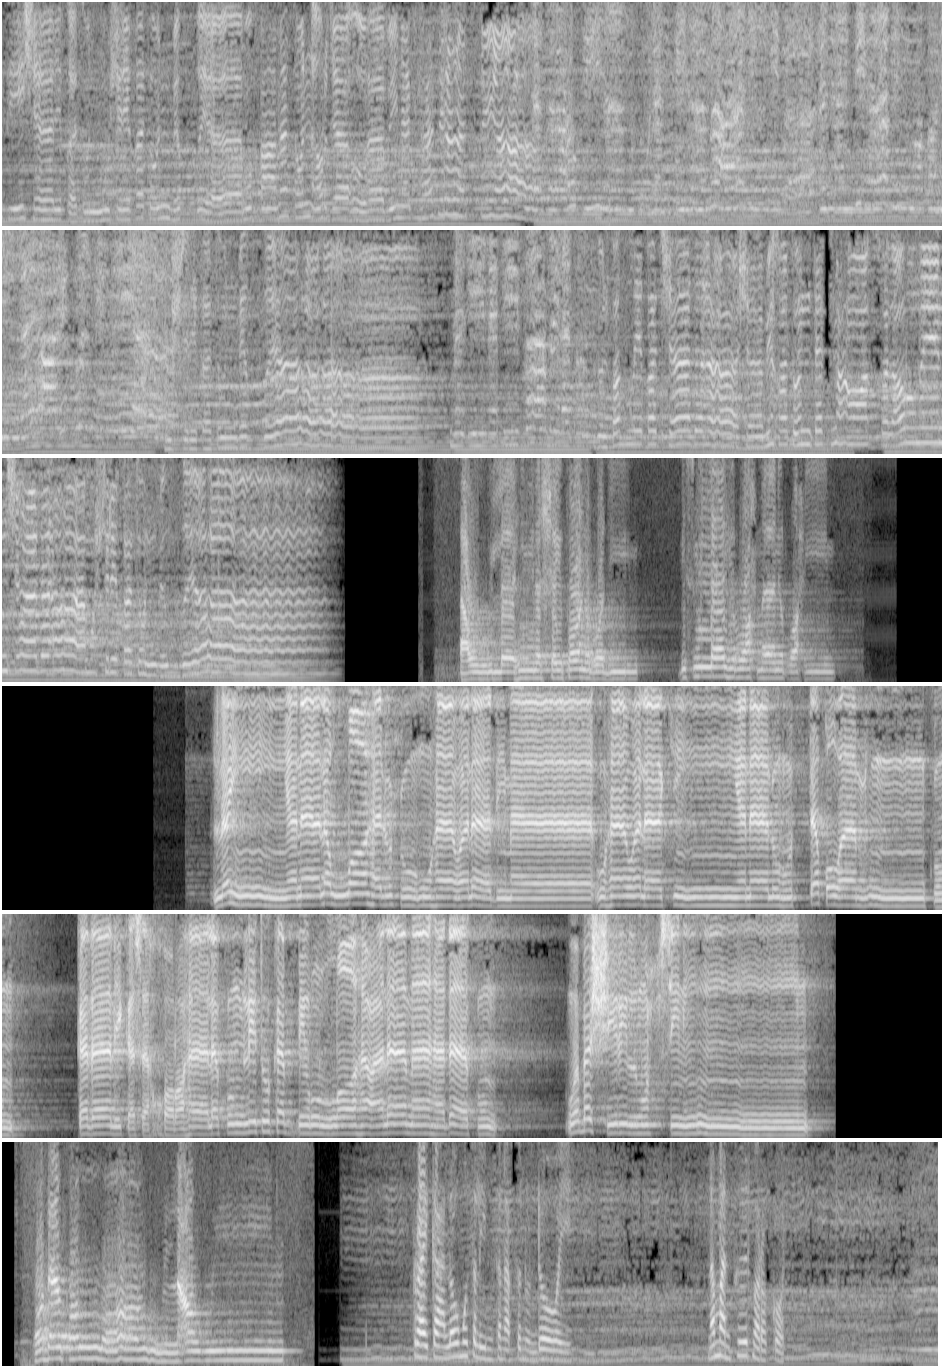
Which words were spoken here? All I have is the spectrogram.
مدينتي شارقة مشرقة بالضياء مفعمة أرجاؤها بنكهة الأتقياء تزرع فينا مثلا بها معاني الإباء أنعم بها من وطن لا يعرف الكبرياء. مشرقة بالضياء مدينتي فاضلة. ذو الفضل قد شادها شامخة تسمع أقصى الأرض إنشادها مشرقة بالضياء. أعوذ بالله من الشيطان الرجيم. بسم الله الرحمن الرحيم. لن ينال الله لحومها ولا دماؤها ولكن يناله التقوى منكم. كذلك سخرها لكم لتكبروا الله على ما هداكم وبشر المحسنين صدق الله العظيم รายการโลกมุสลิมสนับสนุนโดย น้ำมันพืชมรกต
